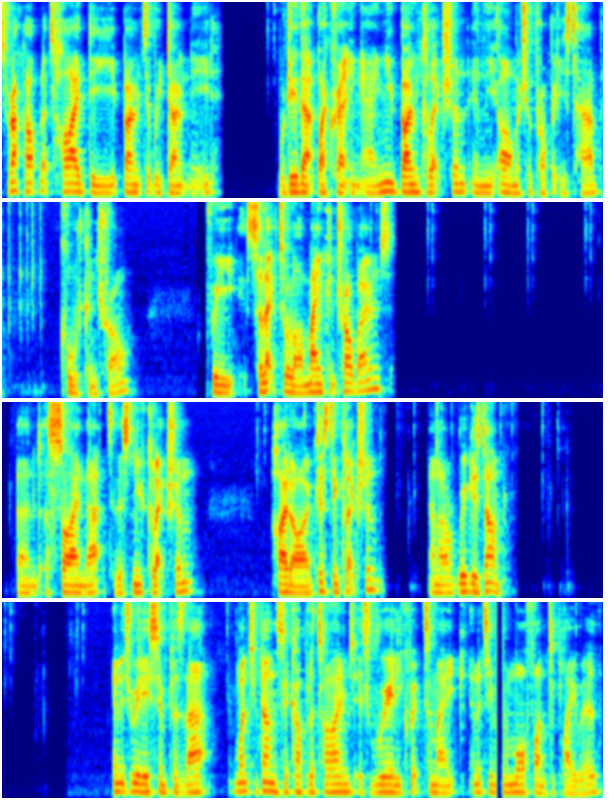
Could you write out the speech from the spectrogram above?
To wrap up, let's hide the bones that we don't need. We'll do that by creating a new bone collection in the Armature Properties tab called Control. If we select all our main control bones and assign that to this new collection, hide our existing collection, and our rig is done. And it's really as simple as that. Once you've done this a couple of times, it's really quick to make and it's even more fun to play with.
